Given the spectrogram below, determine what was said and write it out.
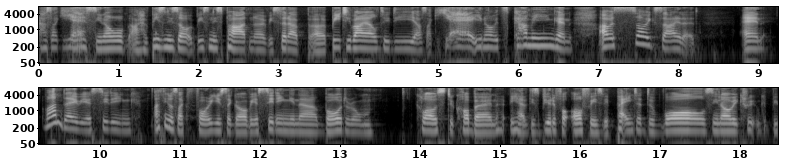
I was like, yes, you know, I have business a business partner. We set up uh, PTY Ltd. I was like, yeah, you know, it's coming, and I was so excited. And one day we are sitting, I think it was like four years ago. We are sitting in a boardroom close to Cockburn. We have this beautiful office. We painted the walls. You know, we, cre- we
